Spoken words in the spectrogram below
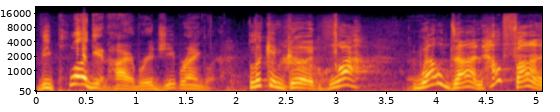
the plug-in hybrid Jeep Wrangler. Looking good. Mwah. Well done. How fun.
